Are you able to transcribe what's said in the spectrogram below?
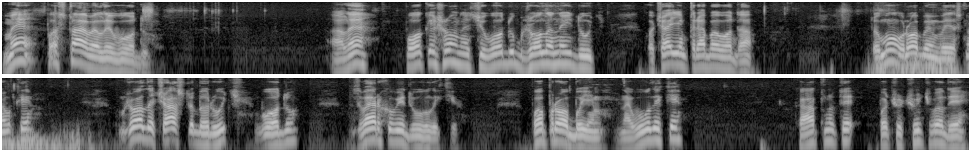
Ми поставили воду. Але поки що на цю воду бджоли не йдуть, хоча їм треба вода. Тому робимо висновки. Бджоли часто беруть воду зверху від вуликів. Попробуємо на вулики капнути по чуть-чуть води.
